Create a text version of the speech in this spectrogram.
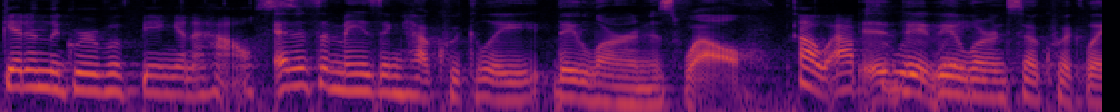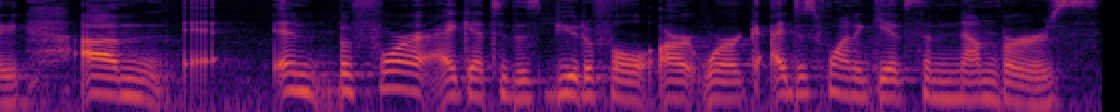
get in the groove of being in a house. And it's amazing how quickly they learn as well. Oh, absolutely. They, they learn so quickly. Um, and before I get to this beautiful artwork, I just want to give some numbers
